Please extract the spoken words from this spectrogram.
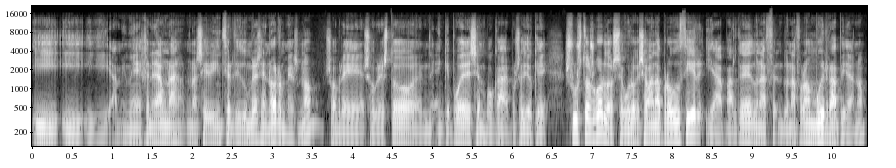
y, a mí me genera una, serie de incertidumbres enormes, ¿no? Sobre, sobre esto, en, qué puede desembocar. Por eso digo que sustos gordos seguro que se van a producir y aparte de una, de una forma muy rápida, ¿no?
